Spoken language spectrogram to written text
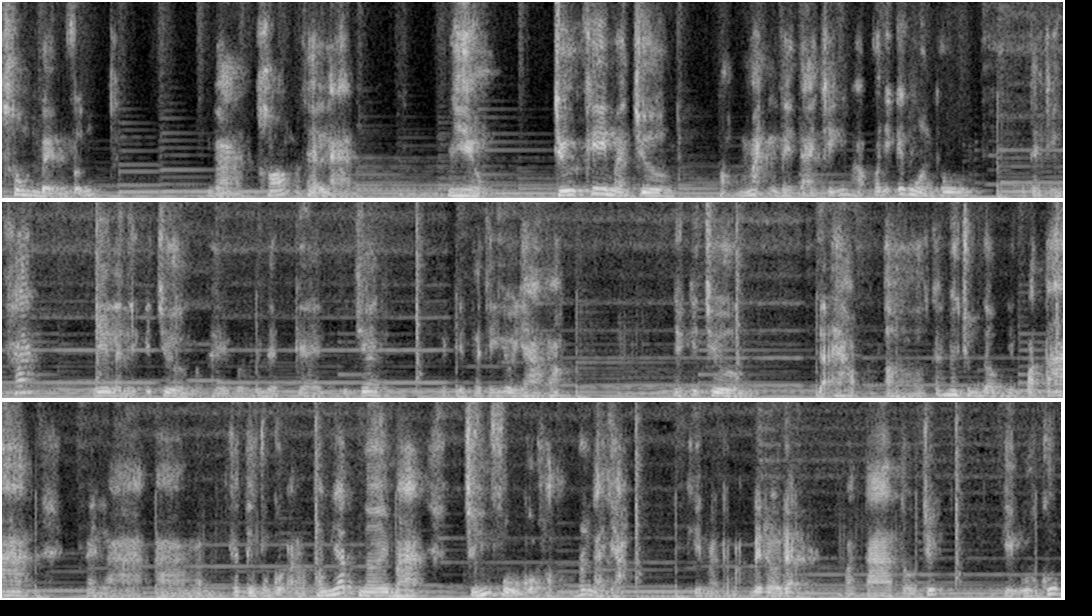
không bền vững và khó có thể làm nhiều. Trừ khi mà trường họ mạnh về tài chính họ có những cái nguồn thu về tài chính khác như là những cái trường mà thầy vừa mới liệt kê ở trên những cái tài chính dồi dào hoặc những cái trường đại học ở các nước Trung Đông như Qatar hay là à, các tiểu vương quốc Ả Rập thống nhất nơi mà chính phủ của họ rất là giàu khi mà các bạn biết rồi đấy. Và ta tổ chức kỳ World Cup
